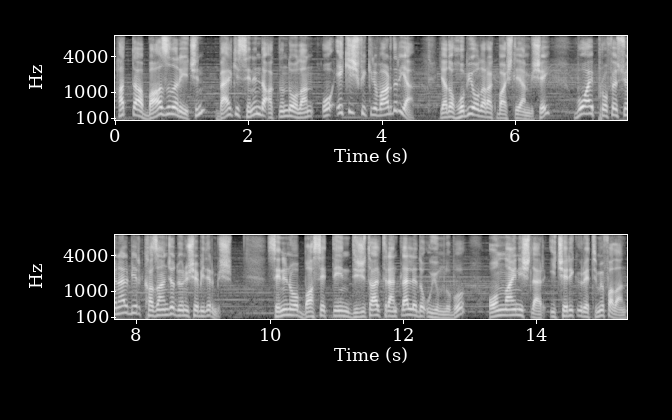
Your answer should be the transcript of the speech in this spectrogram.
Hatta bazıları için belki senin de aklında olan o ek iş fikri vardır ya ya da hobi olarak başlayan bir şey bu ay profesyonel bir kazanca dönüşebilirmiş. Senin o bahsettiğin dijital trendlerle de uyumlu bu. Online işler, içerik üretimi falan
